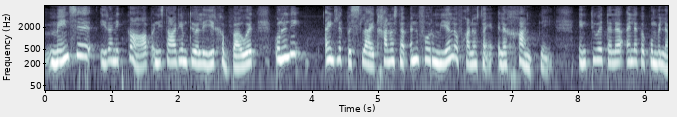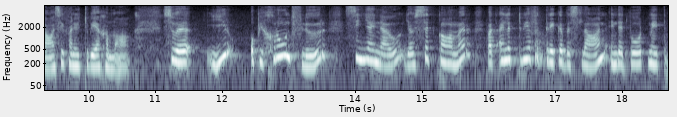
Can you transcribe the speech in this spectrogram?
mense hier aan die Kaap in die stadium toe hulle hier gebou het, kon hulle nie eintlik besluit gaan ons nou informeel of gaan ons nou elegant nie. En toe het hulle eintlik 'n kombinasie van die twee gemaak. So hier op die grondvloer sien jy nou jou sitkamer wat eintlik twee vertrekke beslaan en dit word met 'n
